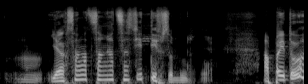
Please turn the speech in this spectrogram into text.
hmm, yang sangat-sangat sensitif sebenarnya. Apa itu?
